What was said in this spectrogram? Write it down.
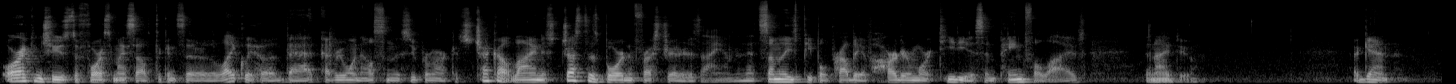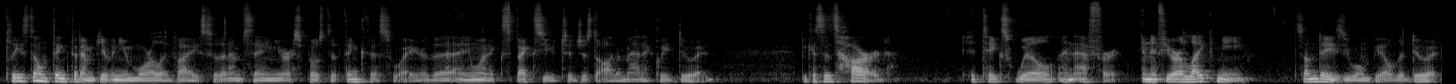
Or I can choose to force myself to consider the likelihood that everyone else in the supermarket's checkout line is just as bored and frustrated as I am, and that some of these people probably have harder, more tedious, and painful lives than I do. Again, please don't think that I'm giving you moral advice or that I'm saying you are supposed to think this way or that anyone expects you to just automatically do it. because it's hard. It takes will and effort. And if you are like me, some days you won't be able to do it,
